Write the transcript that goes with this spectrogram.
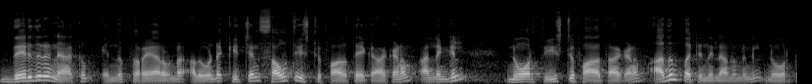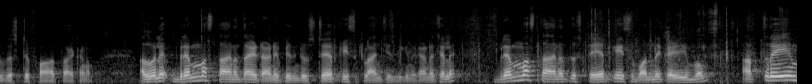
ദരിദ്രനാക്കും എന്ന് പറയാറുണ്ട്. അതുകൊണ്ട് കിച്ചൺ സൗത്ത് ഈസ്റ്റ് ഭാഗത്തേക്കാക്കണം. അല്ലെങ്കിൽ നോർത്ത് ഈസ്റ്റ് ഭാഗത്താക്കണം. അതും പറ്റുന്നില്ല എന്നുണ്ടെങ്കിൽ നോർത്ത് വെസ്റ്റ് ഭാഗത്താക്കണം. അതുപോലെ ബ്രഹ്മസ്ഥാനത്തായിട്ടാണ് ഇപ്പോൾ ഇതിന്റെ ഒരു സ്റ്റെയർ കേസ് പ്ലാൻ ചെയ്തിരിക്കുന്നത്. കാരണം വെച്ചാൽ ബ്രഹ്മസ്ഥാനത്ത് സ്റ്റെയർ കേസ് വന്നു കഴിയുമ്പം അത്രയും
